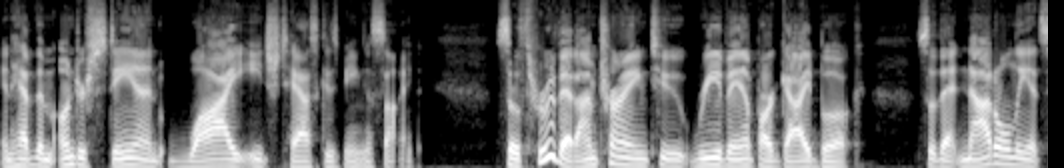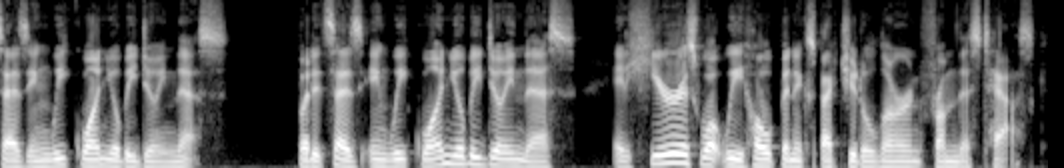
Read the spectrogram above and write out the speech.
and have them understand why each task is being assigned. So through that, I'm trying to revamp our guidebook so that not only it says in week one, you'll be doing this, but it says in week one, you'll be doing this. And here is what we hope and expect you to learn from this task.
